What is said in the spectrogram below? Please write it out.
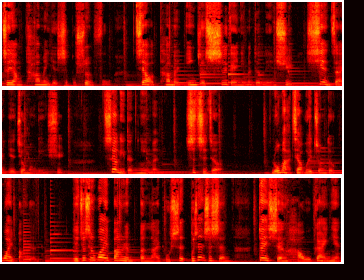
这样他们也是不顺服，叫他们因着施给你们的连续，现在也就蒙连续。”这里的“你们”是指着罗马教会中的外邦人。也就是外邦人本来不是不认识神，对神毫无概念，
